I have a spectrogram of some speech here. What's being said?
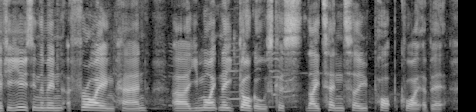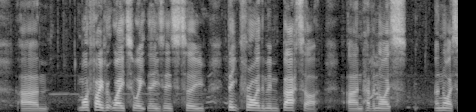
if you're using them in a frying pan, uh, you might need goggles because they tend to pop quite a bit. Um, my favourite way to eat these is to deep fry them in batter and have a nice, a nice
